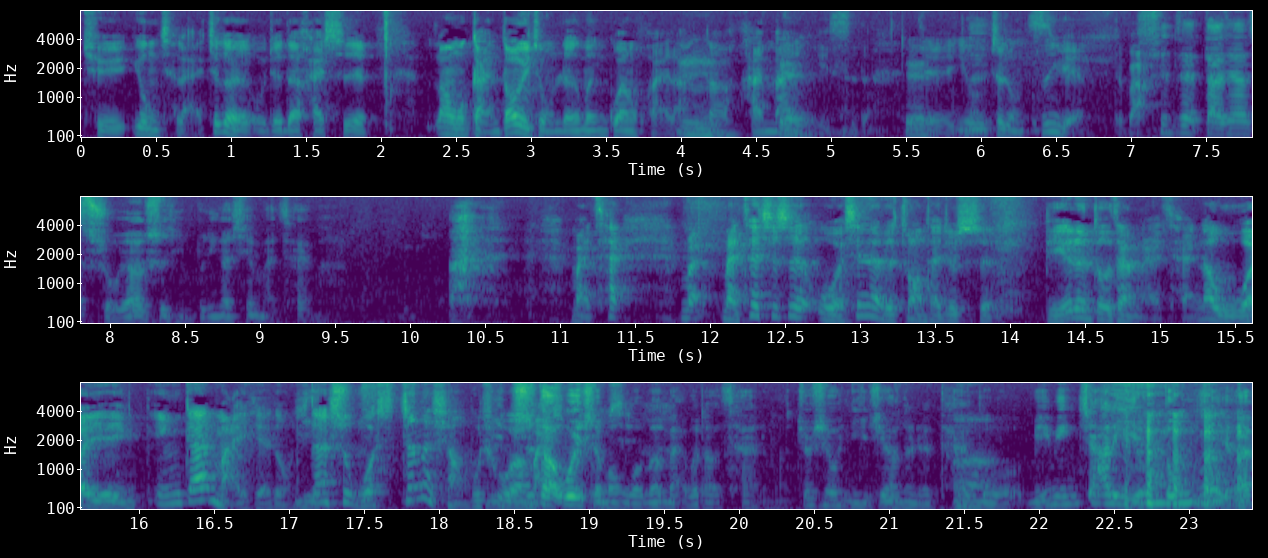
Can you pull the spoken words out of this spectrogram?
去用起来。这个我觉得还是让我感到一种人文关怀了，嗯那还蛮有意思的。对，有这种资源，对吧？现在大家首要的事情不应该先买菜吗？买菜，买买菜，其实我现在的状态就是别人都在买菜，那我也应应该买一些东西，但是我是真的想不出你知道为什么我们买不到菜了吗？就是因为你这样的人太嗯多，明明家里有东西，还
